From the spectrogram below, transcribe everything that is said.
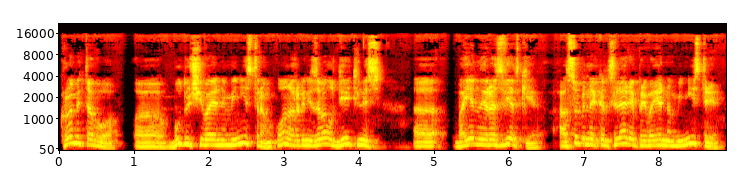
Кроме того, а, будучи военным министром, он организовал деятельность а, военной разведки особенная канцелярия при военном министре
